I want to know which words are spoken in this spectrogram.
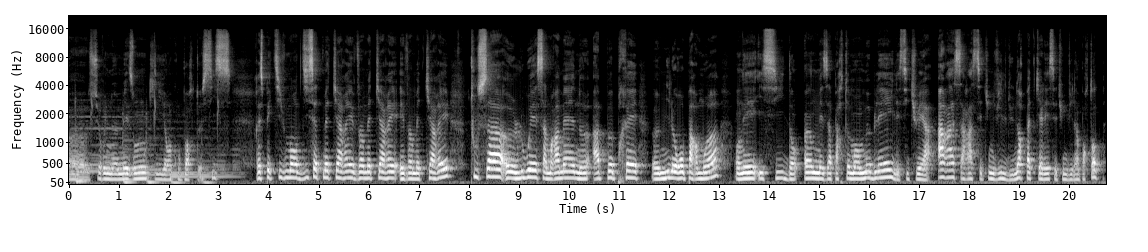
euh, sur une maison qui en comporte 6, respectivement 17 mètres carrés, 20 mètres carrés et 20 mètres carrés. Tout ça euh, loué, ça me ramène à peu près 1000 euh, euros par mois. On est ici dans un de mes appartements meublés. Il est situé à Arras. Arras, c'est une ville du Nord-Pas-de-Calais. C'est une ville importante.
